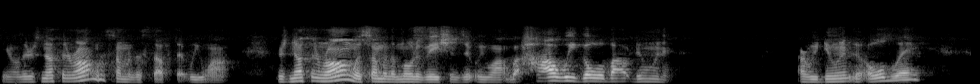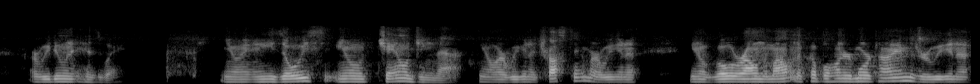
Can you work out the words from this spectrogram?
You know, there's nothing wrong with some of the stuff that we want. There's nothing wrong with some of the motivations that we want, but how we go about doing it. Are we doing it the old way? Are we doing it his way? You know, and he's always, you know, challenging that. You know, are we going to trust him? Are we going to, you know, go around the mountain a couple hundred more times? Or are we to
